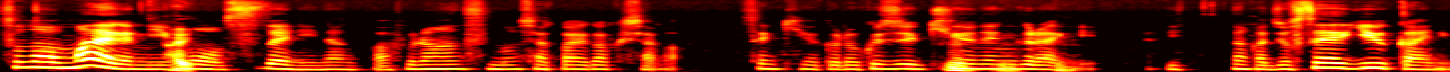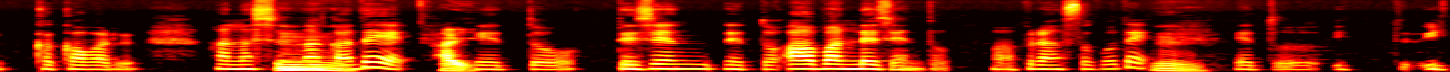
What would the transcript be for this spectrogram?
その前にはい。もうすでになんかフランスの社会学者が1969年ぐらいに、いなんか女性誘拐に関わる話の中で、はい。えっとレジェンえっとアーバンレジェンド、まあ、フランス語で、うん。えっと、言って言っ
